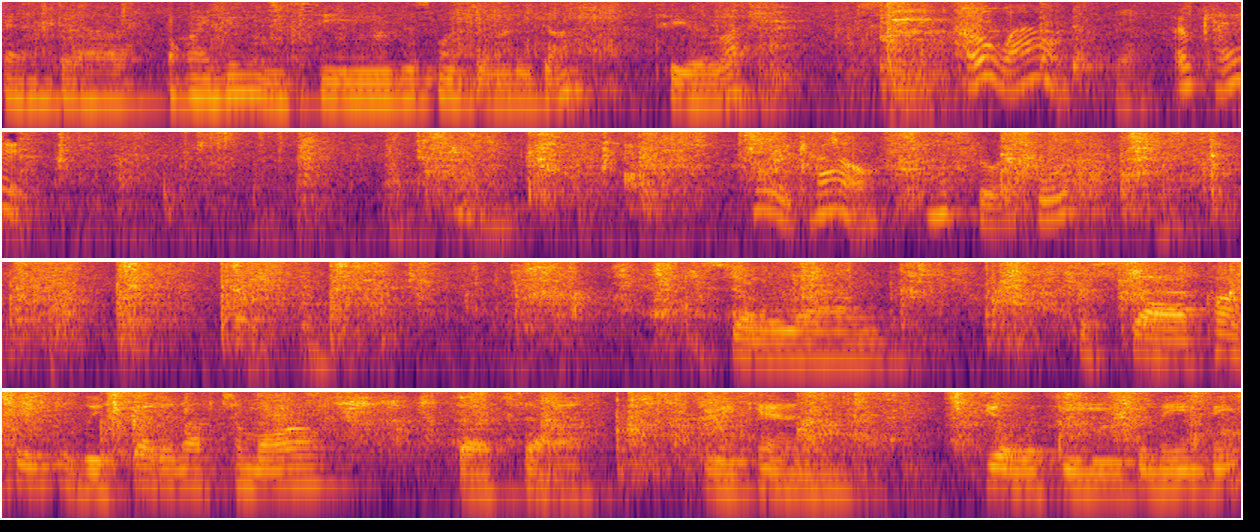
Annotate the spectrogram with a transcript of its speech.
And uh, behind you, you see this one's already done to your left. Oh wow. Okay. Holy cow. That's really cool. So um, this uh, concrete will be set enough tomorrow that uh, we can deal with the, the main beam.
